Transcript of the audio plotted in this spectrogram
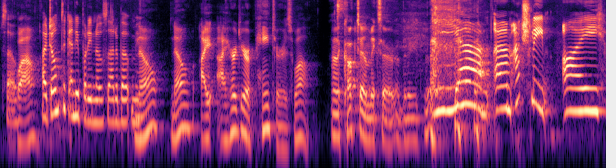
So, Wow. I don't think anybody knows that about me. No, no. I, I heard you're a painter as well. And a cocktail mixer, I believe. yeah, um, actually, I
